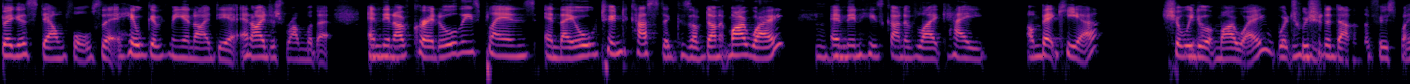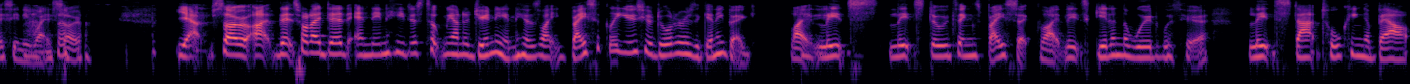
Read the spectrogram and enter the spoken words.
biggest downfalls that he'll give me an idea and I just run with it. And mm-hmm. then I've created all these plans and they all turn to custard because I've done it my way. Mm-hmm. And then he's kind of like, hey, I'm back here should we yeah. do it my way which mm-hmm. we should have done in the first place anyway so yeah so uh, that's what i did and then he just took me on a journey and he was like basically use your daughter as a guinea pig like mm-hmm. let's let's do things basic like let's get in the word with her let's start talking about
